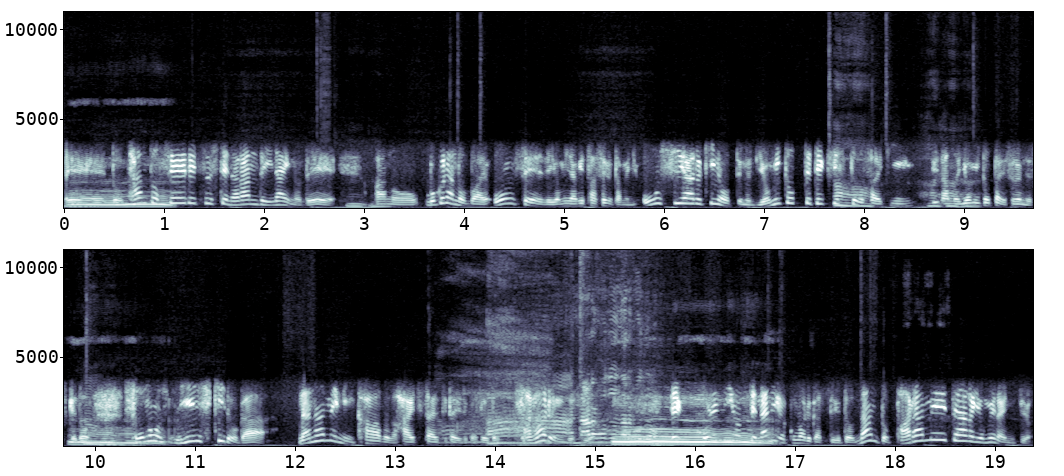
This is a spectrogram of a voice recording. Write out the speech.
うん。えー、とちゃんと整列して並んでいないので、うん。あの僕らの場合、音声で読み上げさせるために OCR 機能っていうので読み取ってテキストを最近あの読み取ったりするんですけど、うん。その認識度が斜めにカードが配置されてたりとかすると下がるんですよあーなる。ほどなるほど。で、これによって何が困るかっていうと、なんとパラメーターが読めないんですよ。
